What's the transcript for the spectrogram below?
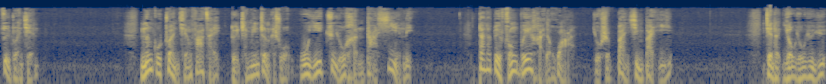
最赚钱。能够赚钱发财，对陈明正来说无疑具有很大吸引力，但他对冯维海的话又是半信半疑。见他犹犹豫豫，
